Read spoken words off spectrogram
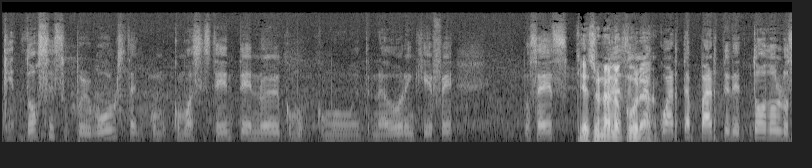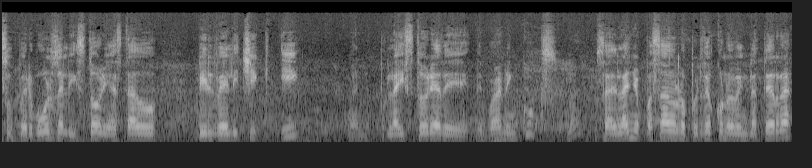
¿qué? 12 Super Bowls como, como asistente, 9 como, como entrenador en jefe. O sea, es, Sí, es una más de locura. una cuarta parte de todos los Super Bowls de la historia ha estado Bill Belichick y, bueno, pues la historia de, de Brandon Cooks, ¿no? O sea, el año pasado lo perdió con Nueva Inglaterra.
